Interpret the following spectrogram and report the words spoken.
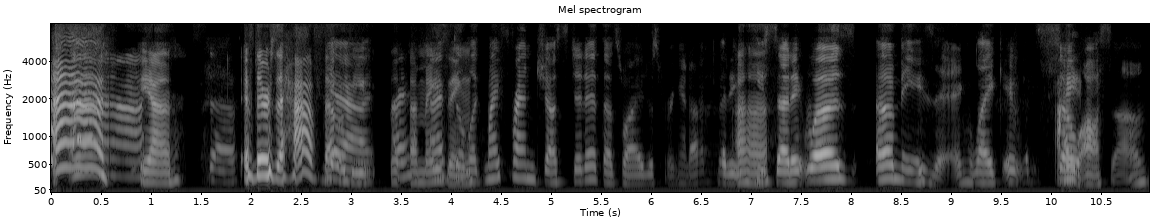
Ah, Ah, yeah. So If there's a half, that yeah, would be I- I amazing. look, my friend just did it. That's why I just bring it up. But he, Uh-huh. he said it was amazing. Like it was so I- awesome.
